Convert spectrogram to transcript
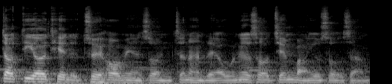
到第二天的最后面的时候，你真的很累。我那个时候肩膀又受伤，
